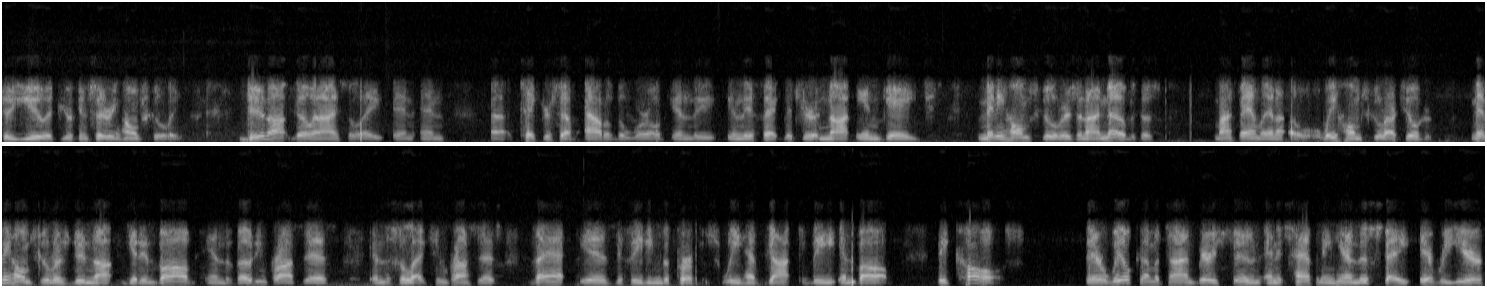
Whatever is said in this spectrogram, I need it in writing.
to you if you're considering homeschooling: do not go and isolate and and uh, take yourself out of the world in the in the effect that you're not engaged. Many homeschoolers, and I know because my family and I, we homeschool our children. Many homeschoolers do not get involved in the voting process, in the selection process. That is defeating the purpose. We have got to be involved because there will come a time very soon, and it's happening here in this state every year.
